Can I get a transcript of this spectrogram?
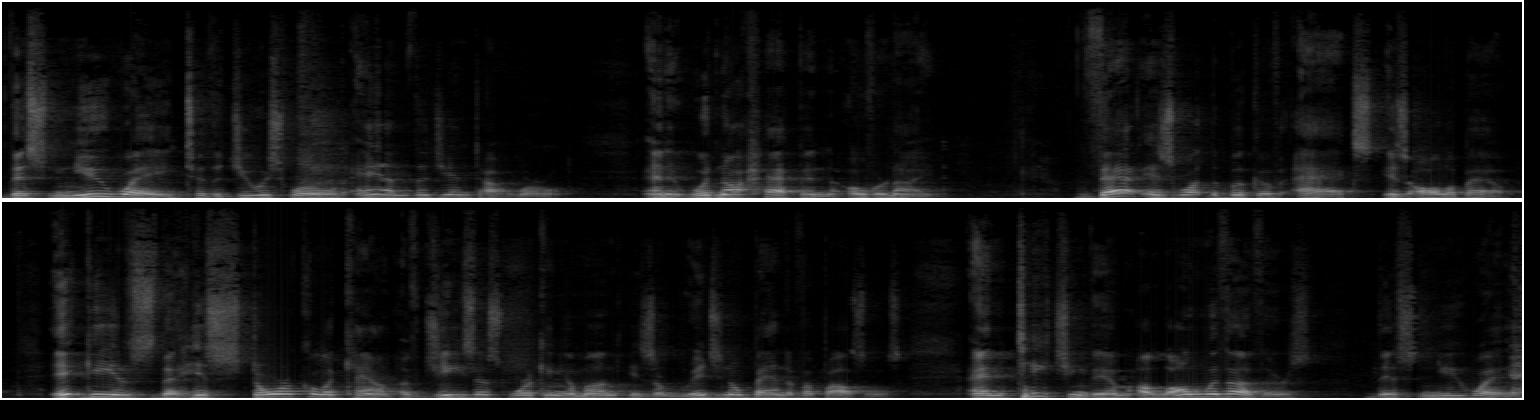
this new way to the Jewish world and the Gentile world. And it would not happen overnight. That is what the book of Acts is all about. It gives the historical account of Jesus working among his original band of apostles and teaching them, along with others, this new way.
